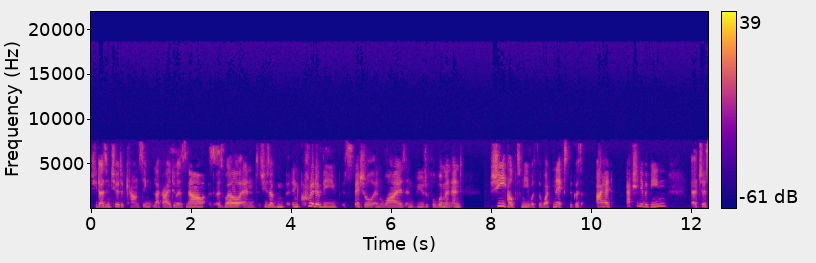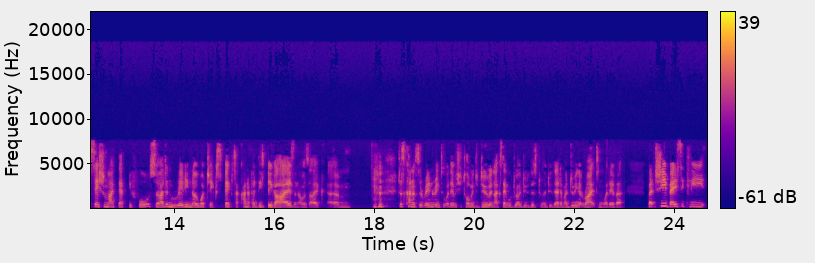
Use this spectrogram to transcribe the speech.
she does intuitive counseling like I do as now as well. And she's an incredibly special and wise and beautiful woman. And she helped me with the what next because I had actually never been uh, to a session like that before, so I didn't really know what to expect. I kind of had these big eyes, and I was like, um, just kind of surrendering to whatever she told me to do, and like saying, well, do I do this? Do I do that? Am I doing it right? And whatever. But she basically,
